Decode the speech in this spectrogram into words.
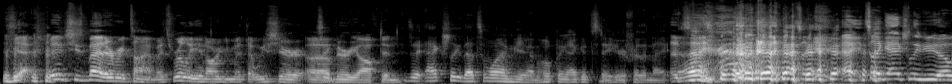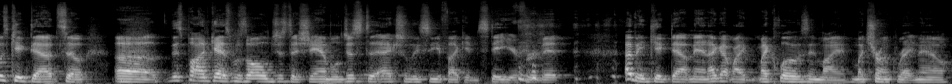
Yeah, she's mad every time. It's really an argument that we share uh, like- very often. Like, actually, that's why I'm here. I'm hoping I could stay here for the night. It's like, it's, like, it's like, actually, dude, I was kicked out. So uh, this podcast was all just a shamble, just to actually see if I can stay here for a bit. I've been kicked out, man. I got my, my clothes in my, my trunk right now.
